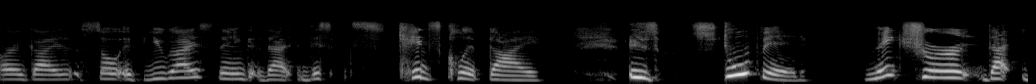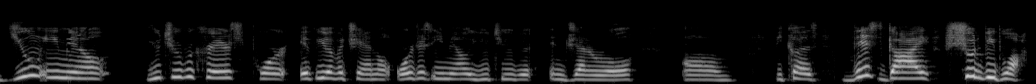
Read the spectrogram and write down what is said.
Alright guys, so if you guys think that this kids clip guy is stupid. Make sure that you email YouTuber creator support if you have a channel or just email YouTube in general. Um, because this guy should be blocked.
